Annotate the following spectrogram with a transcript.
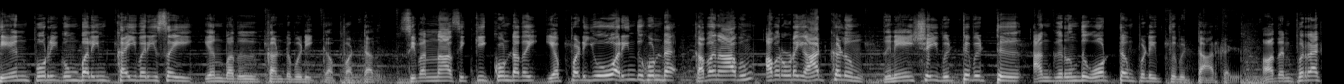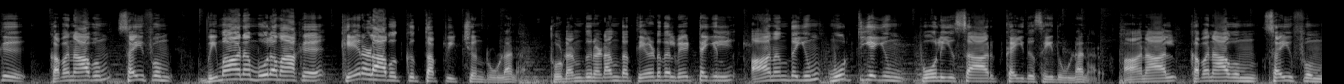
தேன்பொறி கும்பலின் கைவரிசை என்பது கண்டுபிடிக்கப்பட்டது. சிவன்னா சிக்கிக் கொண்டதை எப்படியோ அறிந்து கொண்ட கவனாவும் அவருடைய ஆட்களும் தினேஷை விட்டுவிட்டு அங்கிருந்து ஓட்டம் பிடித்து விட்டார்கள். அதன் பிறகு கவனாவும் சைஃபும் விமானம் மூலமாக கேரளாவுக்கு தப்பிச் சென்றுள்ளனர். தொடர்ந்து நடந்த தேடுதல் வேட்டையில் ஆனந்தையும் மூர்த்தியையும் போலீசார் கைது செய்துள்ளனர். ஆனால் கவனாவும் சைஃபும்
